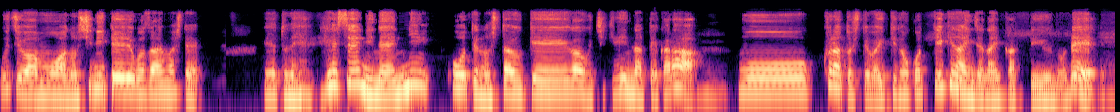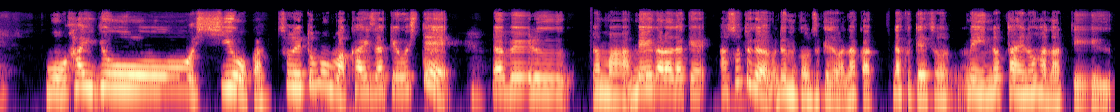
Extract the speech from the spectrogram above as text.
うちはもうあの死に亭でございまして、えっ、ー、とね、平成2年に大手の下請けが打ち切りになってから、うん、もう蔵としては生き残っていけないんじゃないかっていうので、もう廃業しようか。それとも、まあ、買い酒をして、ラベル、まあ、銘柄だけ、あ、その時はルミコの酒ではなか、なくて、そのメインの鯛の花っていう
